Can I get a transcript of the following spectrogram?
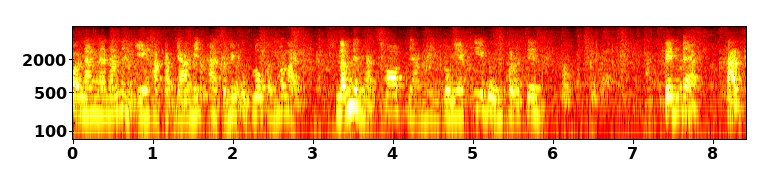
พราะนางน้ำหนึ่งเองค่ะกับยาเม็ดอาจจะไม่ถูกโรคกันเท่าไหร่ น้ำหนึ่งอะชอบอย่างหนึ่งตรงนี้ยที่บูมคอลลาเจน เป็นแบบสารส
